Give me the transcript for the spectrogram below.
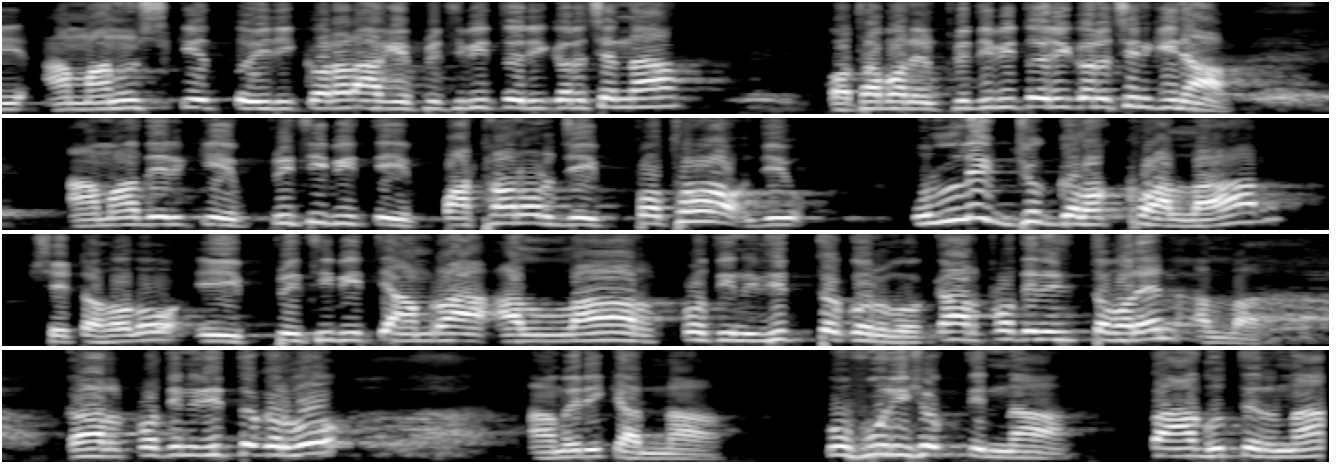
এই মানুষকে তৈরি করার আগে পৃথিবী তৈরি করেছেন না? কথা বলেন, পৃথিবী তৈরি করেছেন কি না আমাদেরকে পৃথিবীতে পাঠানোর যে প্রথম, যে উল্লেখযোগ্য লক্ষ্য আল্লাহর, সেটা হলো এই পৃথিবীতে আমরা আল্লাহর প্রতিনিধিত্ব করব। কার প্রতিনিধিত্ব বলেন? আল্লাহ। কার প্রতিনিধিত্ব করব? আমেরিকার না, কুফুরি শক্তির না, তাগুতের না,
